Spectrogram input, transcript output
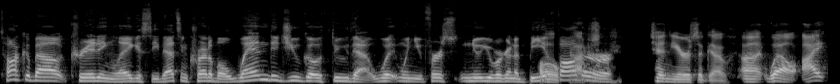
Talk about creating legacy. That's incredible. When did you go through that? When you first knew you were going to be oh, a father? 10 years ago. Uh, well, I,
